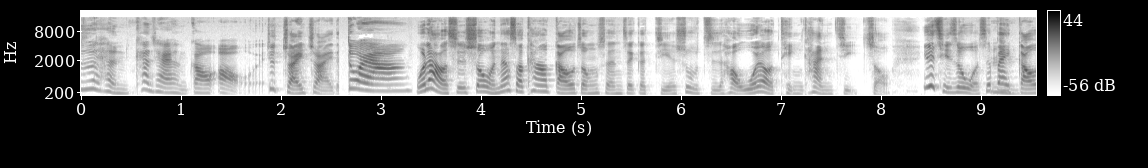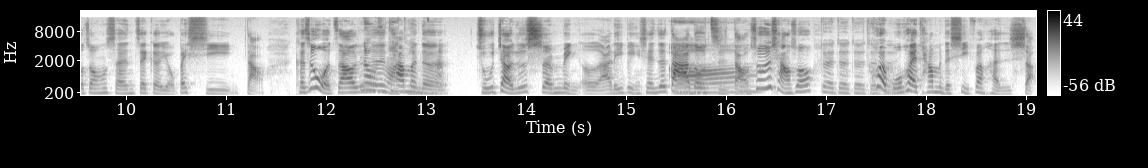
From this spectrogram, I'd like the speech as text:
是很看起来很高傲，哎，就拽拽的。对啊，我老实说，我那时候看到高中生这个结束之后，我有停看几周，因为其实我是被高中生这个有被吸引到，嗯、可是我知道就是他们的。主角就是申敏儿啊，李秉宪，这大家都知道，哦、所以我就想说，对对对，会不会他们的戏份很少？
